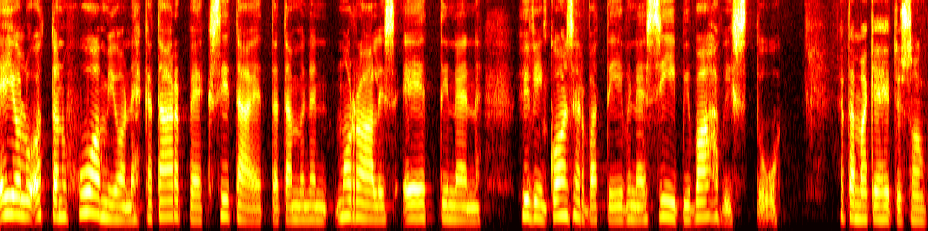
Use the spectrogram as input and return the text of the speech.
ei ollut ottanut huomioon ehkä tarpeeksi sitä, että tämmöinen moraalis-eettinen, hyvin konservatiivinen siipi vahvistuu. Ja tämä kehitys on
